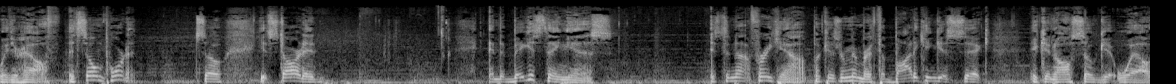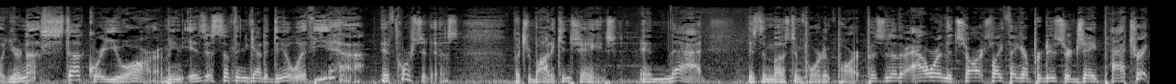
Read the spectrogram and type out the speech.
with your health. It's so important. So get started. And the biggest thing is, is to not freak out because remember, if the body can get sick, it can also get well. You're not stuck where you are. I mean, is it something you got to deal with? Yeah, of course it is. But your body can change. And that is the most important part. Puts another hour in the charts. Like thank our producer Jay Patrick.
